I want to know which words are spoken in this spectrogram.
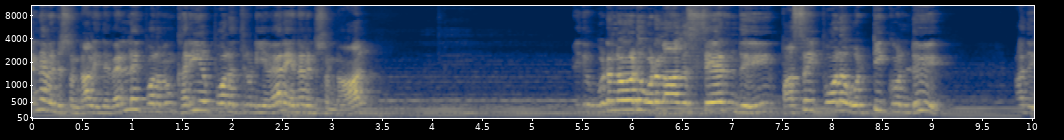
என்னவென்று சொன்னால் இந்த வெள்ளை போலமும் கரிய போலத்தினுடைய வேலை என்னவென்று சொன்னால் இது உடலோடு உடலாக சேர்ந்து பசை போல ஒட்டி கொண்டு அது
